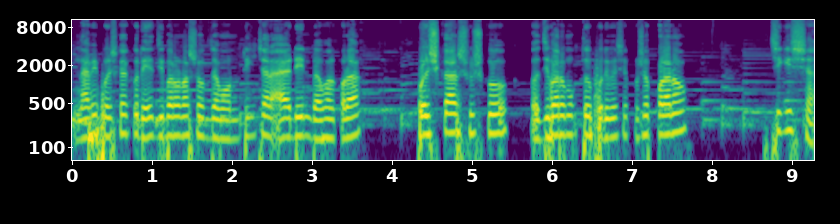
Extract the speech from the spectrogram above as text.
নাভি পরিষ্কার করে জীবাণুনাশক যেমন টিংচার, আয়োডিন ব্যবহার করা, পরিষ্কার, শুষ্ক ও জীবাণুমুক্ত পরিবেশে প্রসব করানো। চিকিৎসা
